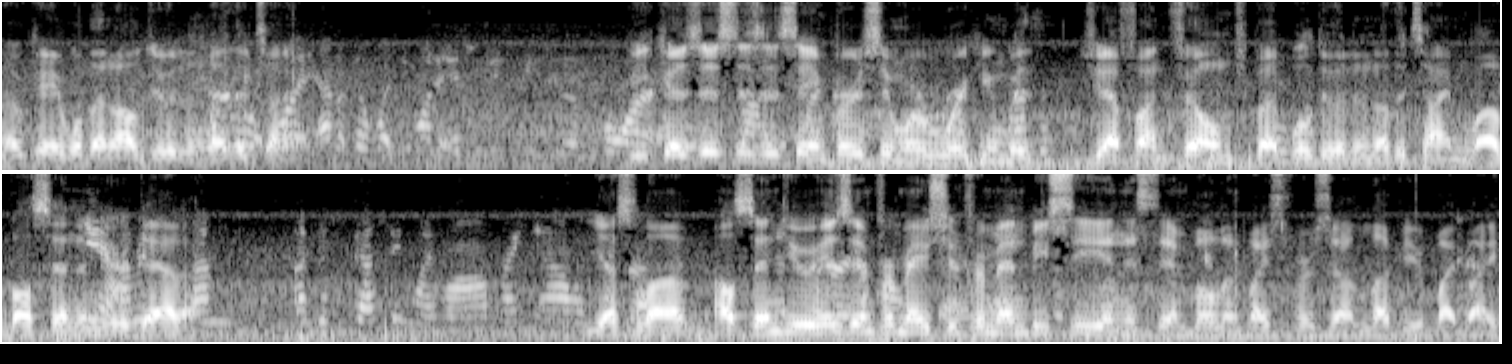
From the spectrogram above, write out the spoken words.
okay. Well, then I'll do it another know what you want- time I don't know what you want to introduce me to because this is the same person we're working with Jeff on films, but we'll do it another time, love. I'll send him your data. I'm, I'm discussing my mom right now. Yes, love. I'll send you his information from. NBC in Istanbul and vice versa. Love you. Bye bye.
